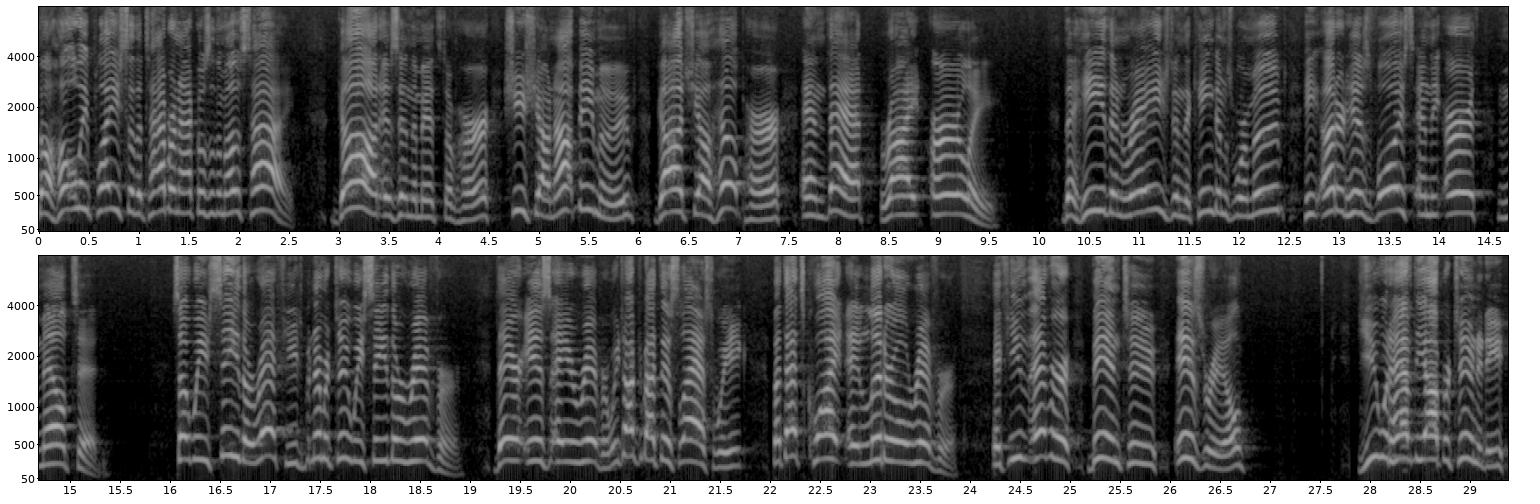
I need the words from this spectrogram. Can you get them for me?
the holy place of the tabernacles of the Most High. God is in the midst of her. She shall not be moved. God shall help her, and that right early. The heathen raged, and the kingdoms were moved. He uttered his voice, and the earth melted. So we see the refuge, but number two, we see the river. There is a river. We talked about this last week but that's quite a literal river. If you've ever been to Israel, you would have the opportunity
